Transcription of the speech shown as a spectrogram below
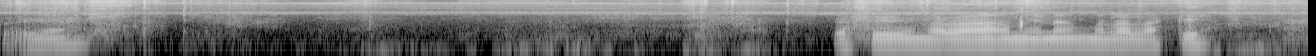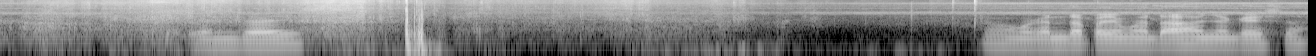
So ayan. Kasi marami nang malalaki. Ayan guys. So, maganda pa yung mga dahon niya guys. So,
